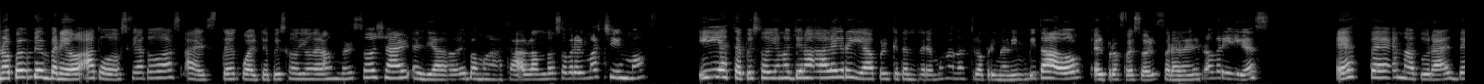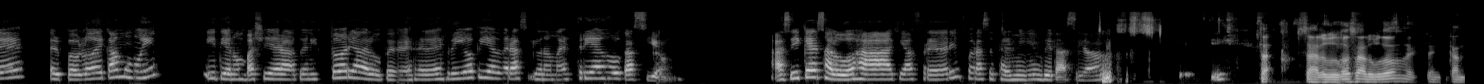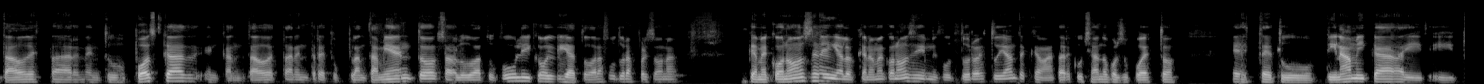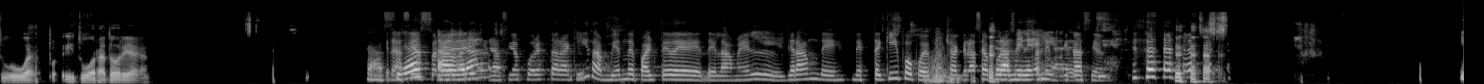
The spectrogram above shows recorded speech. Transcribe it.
Bueno, pues bienvenidos a todos y a todas a este cuarto episodio de las Mer Social. El día de hoy vamos a estar hablando sobre el machismo y este episodio nos llena de alegría porque tendremos a nuestro primer invitado, el profesor Frederick Rodríguez. Este natural de el pueblo de Camuy y tiene un bachillerato en historia del UPR de Río Piedras y una maestría en educación. Así que saludos aquí a Frederick por aceptar mi invitación. saludos, saludos. Este, encantado de estar en tu podcast, encantado de estar entre tus planteamientos. Saludo a tu público y a todas las futuras personas que me conocen y a los que no me conocen y mis futuros estudiantes que van a estar escuchando, por supuesto, este, tu dinámica y, y, tu, y tu oratoria. Gracias, gracias gracias por estar aquí, también de parte de, de, la Mel grande de este equipo, pues muchas gracias por aceptar la invitación.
